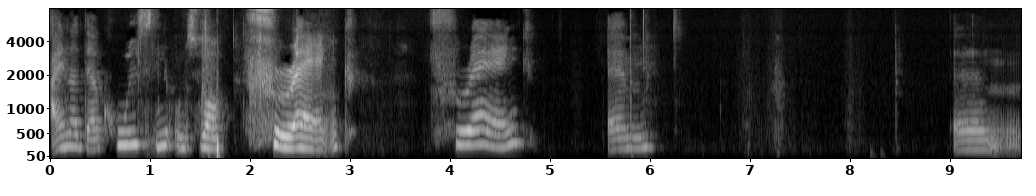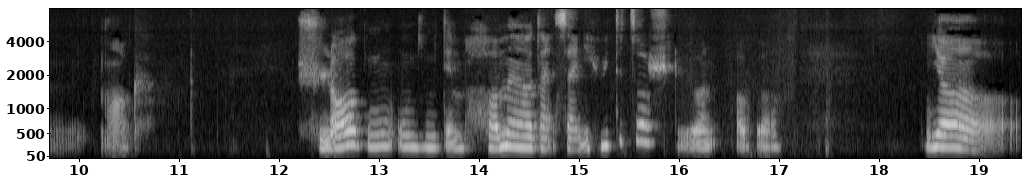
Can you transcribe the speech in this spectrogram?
einer der coolsten und zwar Frank. Frank ähm, ähm, mag schlagen und mit dem Hammer seine Hüte zerstören. Aber ja,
